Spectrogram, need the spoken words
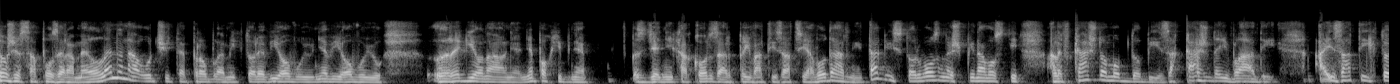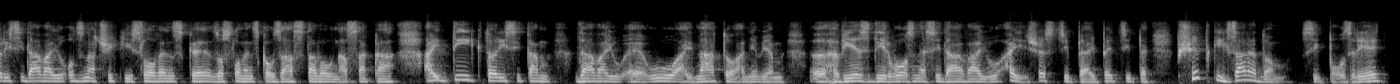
to, že sa pozeráme len na určité problémy, ktoré vyhovujú, nevyhovujú regionálne, nepochybne z denníka Korzár privatizácia vodárny. Takisto rôzne špinavosti, ale v každom období, za každej vlády, aj za tých, ktorí si dávajú odznačiky slovenské so slovenskou zástavou na saka, aj tí, ktorí si tam dávajú EÚ, aj NATO a neviem, e, hviezdy rôzne si dávajú, aj 6 cipe, aj 5 cipe. Všetkých zaradom si pozrieť,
